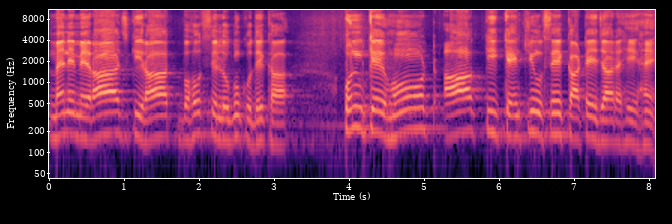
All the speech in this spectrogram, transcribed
میں نے معراج کی رات بہت سے لوگوں کو دیکھا، ان کے ہونٹ آگ کی کینچیوں سے کاٹے جا رہے ہیں۔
